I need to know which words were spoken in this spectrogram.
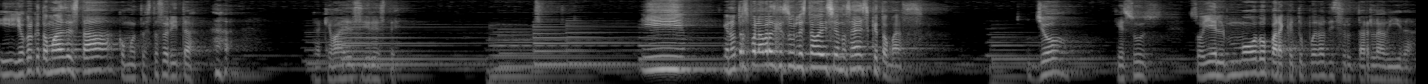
Y yo creo que Tomás está como tú estás ahorita. ya que va a decir este. Y en otras palabras, Jesús le estaba diciendo, ¿sabes qué, Tomás? Yo, Jesús, soy el modo para que tú puedas disfrutar la vida.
